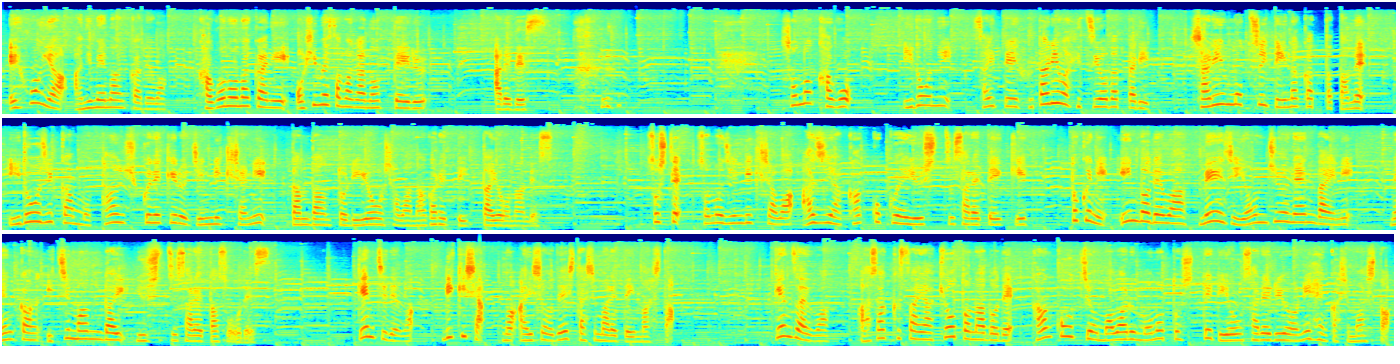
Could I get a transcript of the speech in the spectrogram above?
絵本やアニメなんかではカゴの中にお姫様が乗っているあれです。そのカゴ移動に最低2人は必要だったり車輪もついていなかったため移動時間も短縮できる人力車にだんだんと利用者は流れていったようなんです。そしてその人力車はアジア各国へ輸出されていき特にインドでは明治40年代に年間1万台輸出されたそうです。現地では力車の愛称で親しまれていました。現在は浅草や京都などで観光地を回るものとして利用されるように変化しました。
